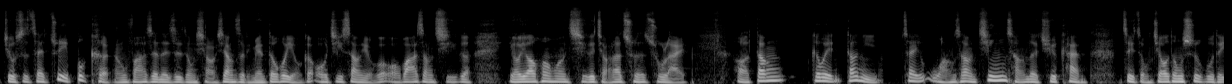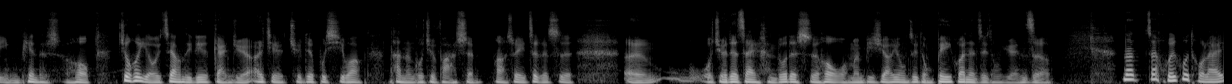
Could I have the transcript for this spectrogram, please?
就是在最不可能发生的这种小巷子里面，都会有个欧机上有个欧巴上骑个摇摇晃晃骑个脚踏车出来。啊，当各位当你在网上经常的去看这种交通事故的影片的时候，就会有这样的一个感觉，而且绝对不希望它能够去发生啊。所以这个是，嗯，我觉得在很多的时候，我们必须要用这种悲观的这种原则。那再回过头来，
